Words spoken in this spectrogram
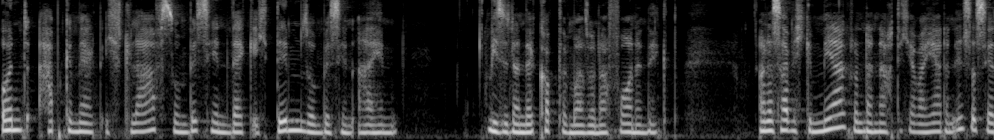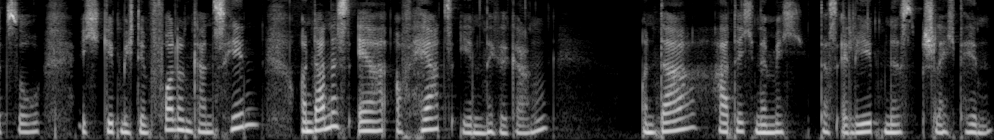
und habe gemerkt, ich schlaf so ein bisschen weg, ich dimm so ein bisschen ein, wie sie dann der Kopf immer so nach vorne nickt. Und das habe ich gemerkt und dann dachte ich aber, ja, dann ist es jetzt so, ich gebe mich dem voll und ganz hin. Und dann ist er auf Herzebene gegangen und da hatte ich nämlich das Erlebnis schlechthin.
